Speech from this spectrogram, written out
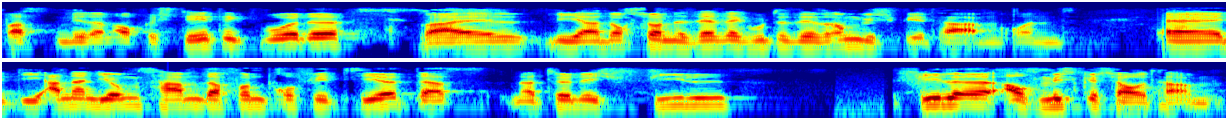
was mir dann auch bestätigt wurde, weil wir ja doch schon eine sehr, sehr gute Saison gespielt haben. Und äh, die anderen Jungs haben davon profitiert, dass natürlich viel, viele auf mich geschaut haben.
